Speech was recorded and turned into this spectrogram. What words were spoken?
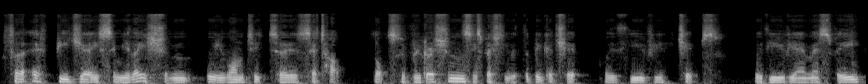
For FPGA simulation, we wanted to set up lots of regressions, especially with the bigger chip with UV chips with UVM-SV,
